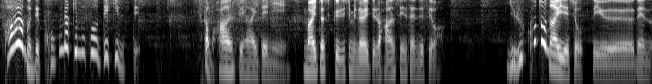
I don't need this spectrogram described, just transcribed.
ファームでこんだけ無双できるって。かも阪神相手に、毎年苦しめられてる阪神戦ですよ。言うことないでしょっていうね、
